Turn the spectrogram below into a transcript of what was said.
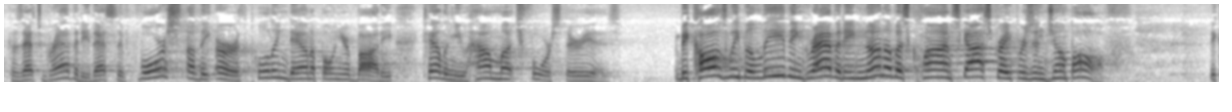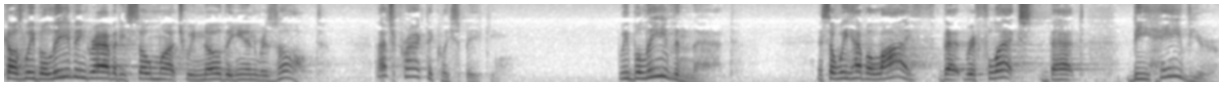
because that's gravity. That's the force of the earth pulling down upon your body, telling you how much force there is. Because we believe in gravity, none of us climb skyscrapers and jump off. Because we believe in gravity so much, we know the end result. That's practically speaking. We believe in that. And so we have a life that reflects that behavior.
